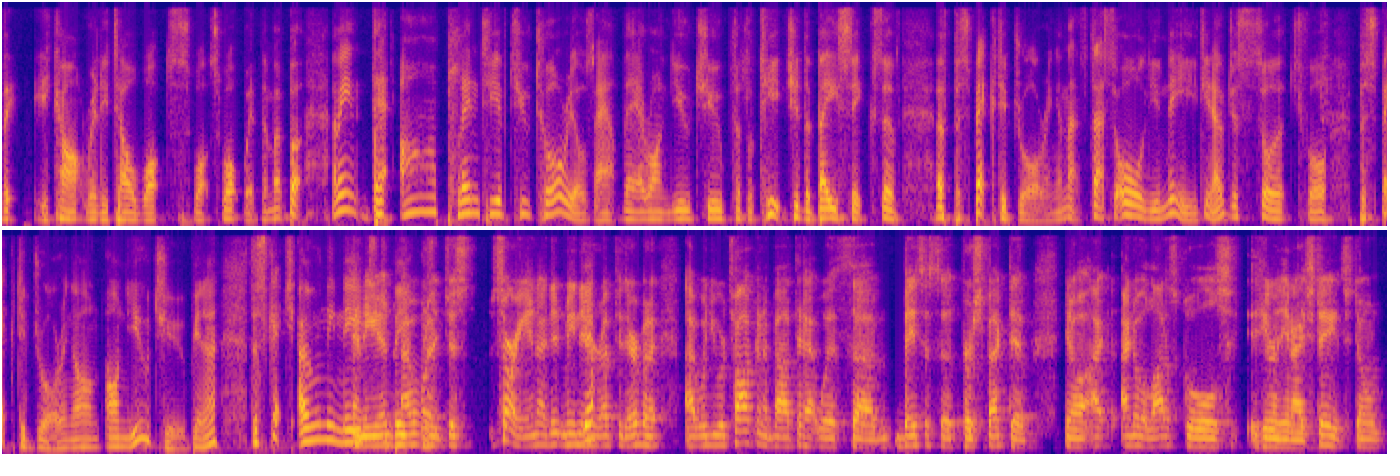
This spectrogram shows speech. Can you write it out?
that you can't really tell what's what's what with them. But, but I mean, there are plenty of tutorials out there on YouTube that'll teach you the basics of of perspective drawing, and that's that's all you need. You know, just search for perspective drawing on on YouTube. You know, the sketch only needs Ian, to be. I want to just sorry, Ian, I didn't mean to yeah. interrupt you there, but uh, when you were talking about that with uh, basis of perspective, you know, I I know a lot of schools here in the United States don't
